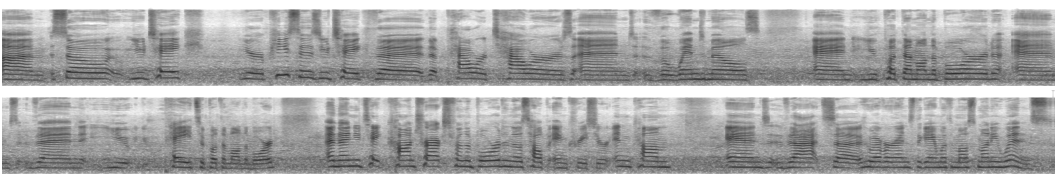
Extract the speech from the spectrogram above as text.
Um, so you take your pieces, you take the the power towers and the windmills, and you put them on the board, and then you, pay to put them on the board, and then you take contracts from the board, and those help increase your income. And that uh, whoever ends the game with the most money wins.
